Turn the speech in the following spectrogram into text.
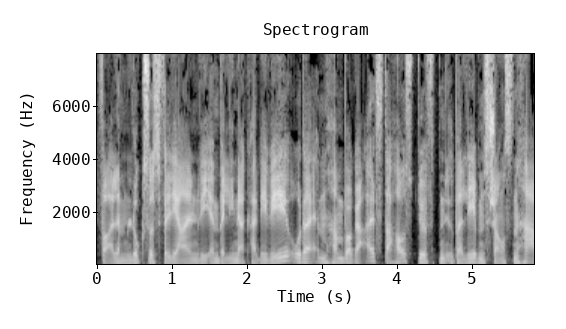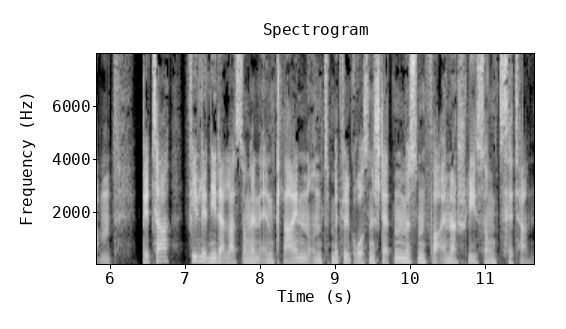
Vor allem Luxusfilialen wie im Berliner KDW oder im Hamburger Alsterhaus dürften Überlebenschancen haben. Bitter, viele Niederlassungen in kleinen und mittelgroßen Städten müssen vor einer Schließung zittern.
